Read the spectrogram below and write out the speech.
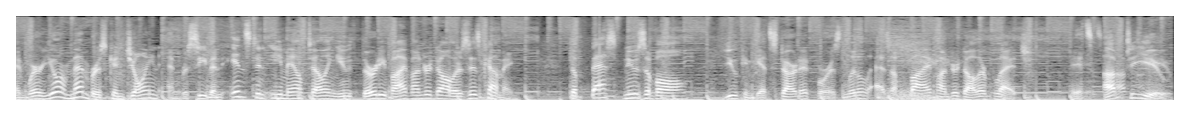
and where your members can join and receive an instant email telling you $3,500 is coming. The best news of all you can get started for as little as a $500 pledge. It's up to you.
